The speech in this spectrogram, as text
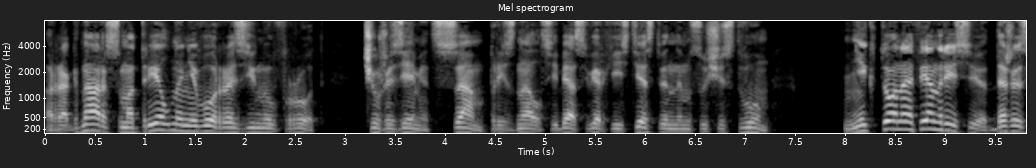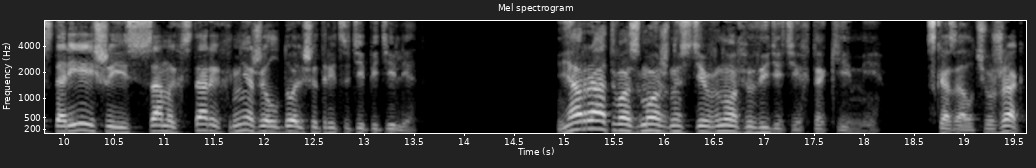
Рагнар смотрел на него, разинув рот. Чужеземец сам признал себя сверхъестественным существом. Никто на Фенрисе, даже старейший из самых старых, не жил дольше 35 лет. «Я рад возможности вновь увидеть их такими», — сказал чужак,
